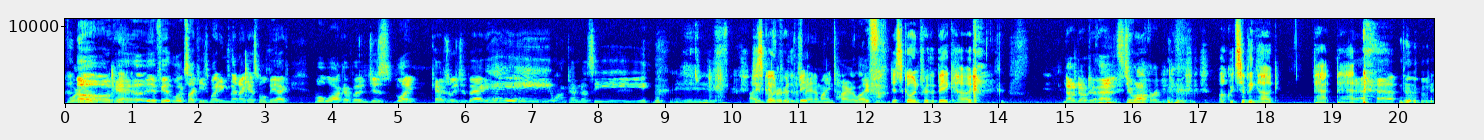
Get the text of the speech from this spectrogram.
for you. oh, okay. Yeah. Uh, if it looks like he's waiting, then I guess we'll be like, we'll walk up and just like casually just be like, "Hey, long time no see." I've Just going never for met the this big- man in my entire life. Just going for the big hug. No, don't do that. It's too awkward. Awkward sibling hug. Pat, pat. pat, pat.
